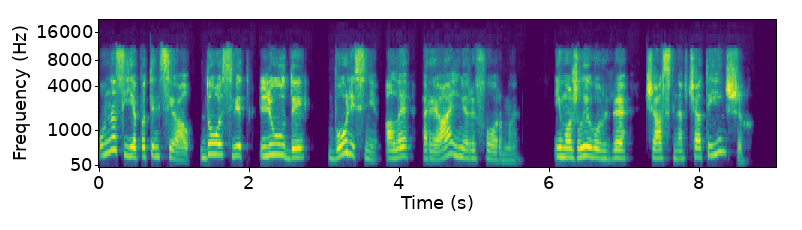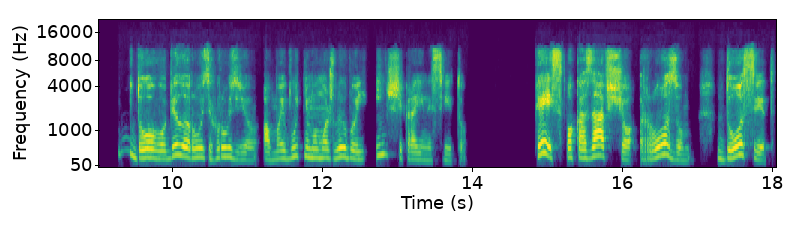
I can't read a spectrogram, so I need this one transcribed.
У нас є потенціал, досвід, люди, болісні, але реальні реформи. І, можливо, вже час навчати інших Молдову, Білорусь, Грузію, а в майбутньому, можливо, й інші країни світу. Кейс показав, що розум, досвід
